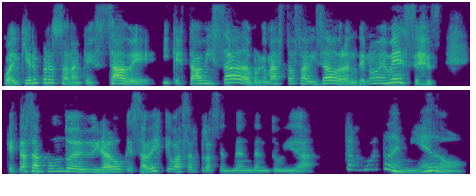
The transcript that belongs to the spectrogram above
cualquier persona que sabe y que está avisada, porque más estás avisado durante nueve meses, que estás a punto de vivir algo que sabes que va a ser trascendente en tu vida, estás muerta de miedo.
